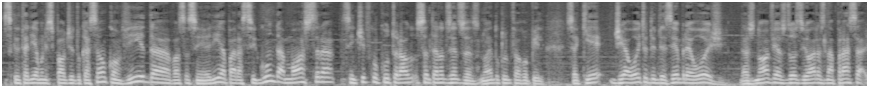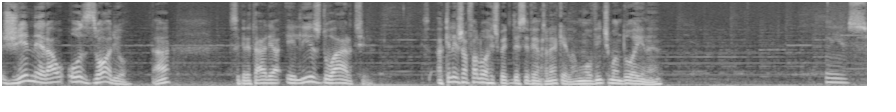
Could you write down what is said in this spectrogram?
Secretaria Municipal de Educação convida Vossa Senhoria para a segunda mostra científico-cultural Santana 200 anos. Não é do Clube Farroupilha. Isso aqui é dia 8 de dezembro, é hoje, das 9 às 12 horas, na Praça General Osório, tá? secretária Elis Duarte. Aquele já falou a respeito desse evento, né, Keila? Um ouvinte mandou aí, né? Isso.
